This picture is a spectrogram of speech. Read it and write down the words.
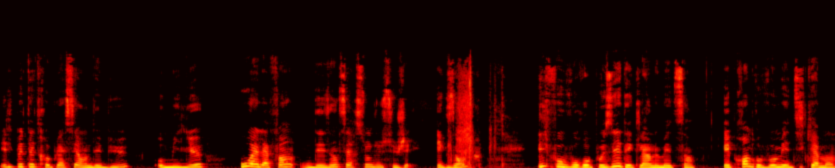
Il peut être placé en début, au milieu ou à la fin des insertions du sujet. Exemple Il faut vous reposer, déclare le médecin et prendre vos médicaments.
